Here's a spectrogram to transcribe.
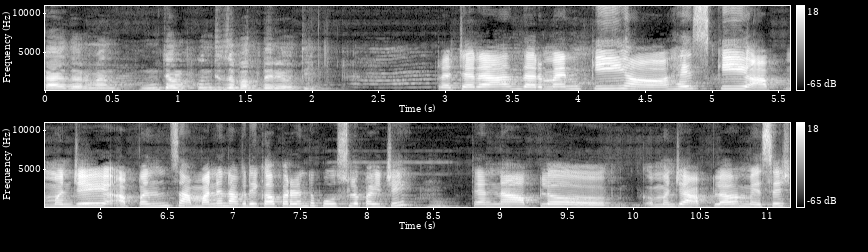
काय दरम्यान तुमच्यावर कोणती जबाबदारी होती? प्रचारादरम्यान की अ, हेच की आप म्हणजे आपण सामान्य नागरिकापर्यंत पोहोचलं पाहिजे. हं. त्यांना आपलं अ, म्हणजे आपला मेसेज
